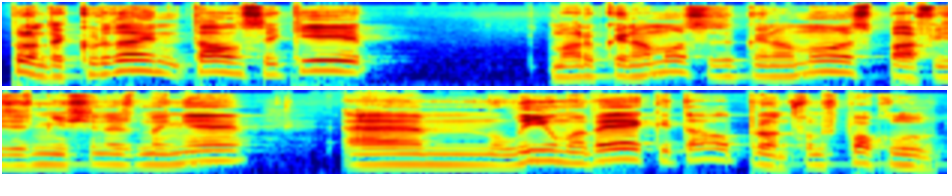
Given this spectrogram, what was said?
Pronto, acordei, tal, não sei o quê, tomar o pequeno almoço, fazer o pequeno almoço, pá, fiz as minhas cenas de manhã, um, li uma beca e tal, pronto, fomos para o clube.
